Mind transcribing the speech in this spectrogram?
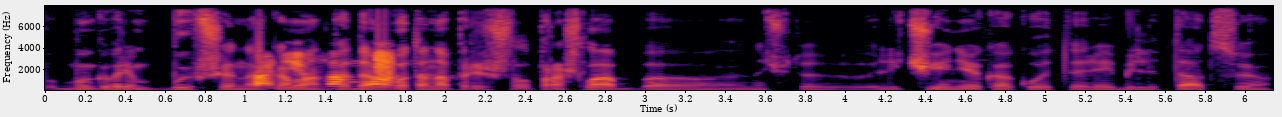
Мы говорим, бывшая наркоманка, Конечно, да, можно. вот она пришла, прошла, э, значит, э, лечение какое-то, реабилитацию.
